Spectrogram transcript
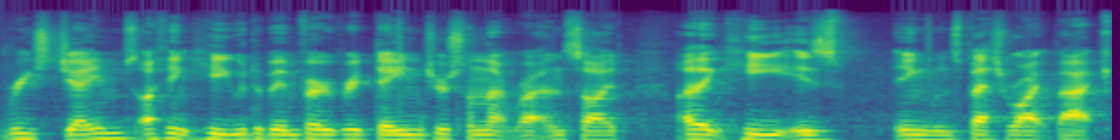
Reece James. I think he would have been very, very dangerous on that right hand side. I think he is England's best right back,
